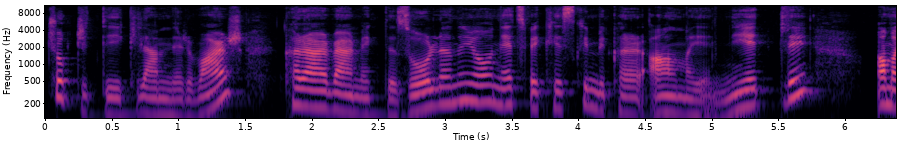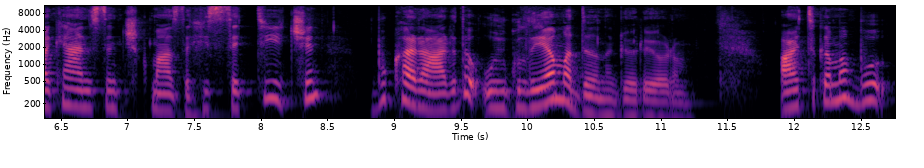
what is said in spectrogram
Çok ciddi ikilemleri var. Karar vermekte zorlanıyor. Net ve keskin bir karar almaya niyetli ama kendisinin çıkmazda hissettiği için bu kararı da uygulayamadığını görüyorum. Artık ama bu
